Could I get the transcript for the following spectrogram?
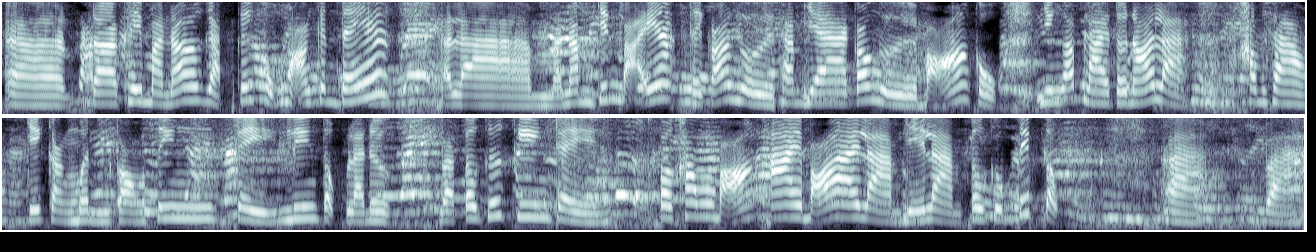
à, khi mà nó gặp cái khủng hoảng kinh tế là năm 97 á, thì có người tham gia có người bỏ cuộc. Nhưng offline tôi nói là không sao chỉ cần mình còn tiên trì liên tục là được. Và tôi cứ kiên trì tôi không bỏ ai bỏ ai làm vậy làm tôi cũng tiếp tục. À, và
